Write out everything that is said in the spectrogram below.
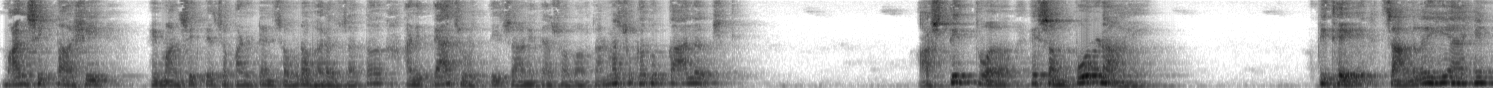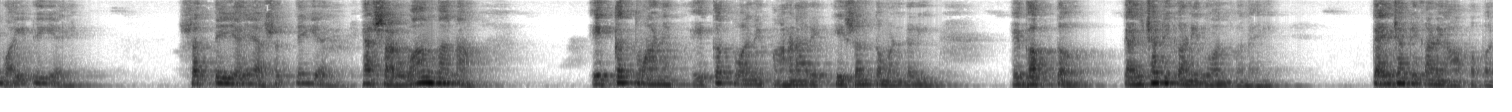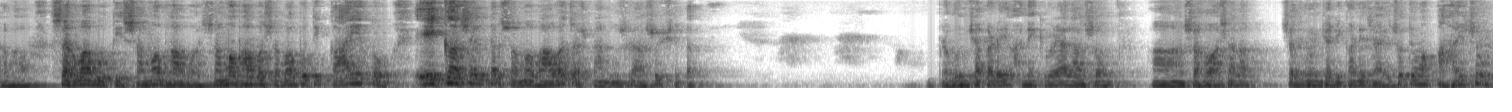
मानसिकता अशी हे मानसिकतेचं कंटेंट एवढं भरत जातं आणि त्याच वृत्तीचं आणि त्या स्वभावाचं. आणि मग सुखदुःख आलंच. अस्तित्व हे संपूर्ण आहे. तिथे चांगलंही आहे वाईटही आहे. सत्यही आहे असत्यही आहे. ह्या सर्वांगांना एकत्वाने एकत्वाने पाहणारे ही संत मंडळी हे भक्त त्यांच्या ठिकाणी द्वंद्व नाही. त्यांच्या ठिकाणी आपपरभाव सर्वाभूती समभाव समभाव सर्वाभूती काय येतो? एक असेल तर समभावच असणार दुसरं असूच शकत नाही. प्रभूंच्याकडे अनेक वेळाला असं सहवासाला सद्गुरूंच्या ठिकाणी जायचो तेव्हा पाहायचो.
